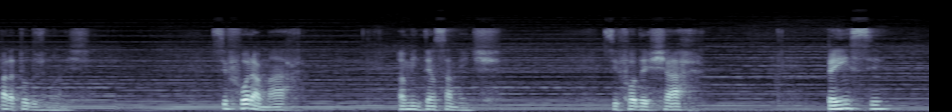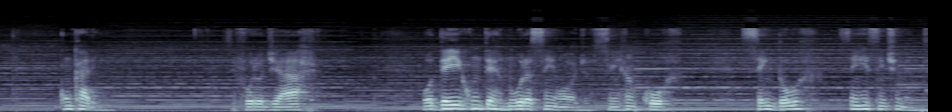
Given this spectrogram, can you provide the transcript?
para todos nós. Se for amar, ame intensamente. Se for deixar, pense com carinho. Se for odiar, odeie com ternura, sem ódio, sem rancor sem dor, sem ressentimento.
